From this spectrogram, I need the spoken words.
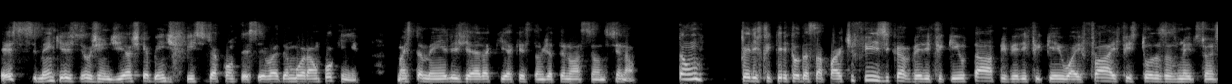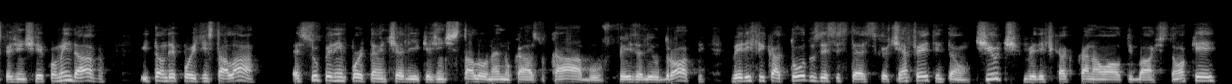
esse, se bem que hoje em dia acho que é bem difícil de acontecer, vai demorar um pouquinho. Mas também ele gera aqui a questão de atenuação do sinal. Então, verifiquei toda essa parte física, verifiquei o TAP, verifiquei o Wi-Fi, fiz todas as medições que a gente recomendava. Então, depois de instalar, é super importante ali que a gente instalou, né, no caso do cabo, fez ali o drop, verificar todos esses testes que eu tinha feito. Então, tilt, verificar que o canal alto e baixo estão ok,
